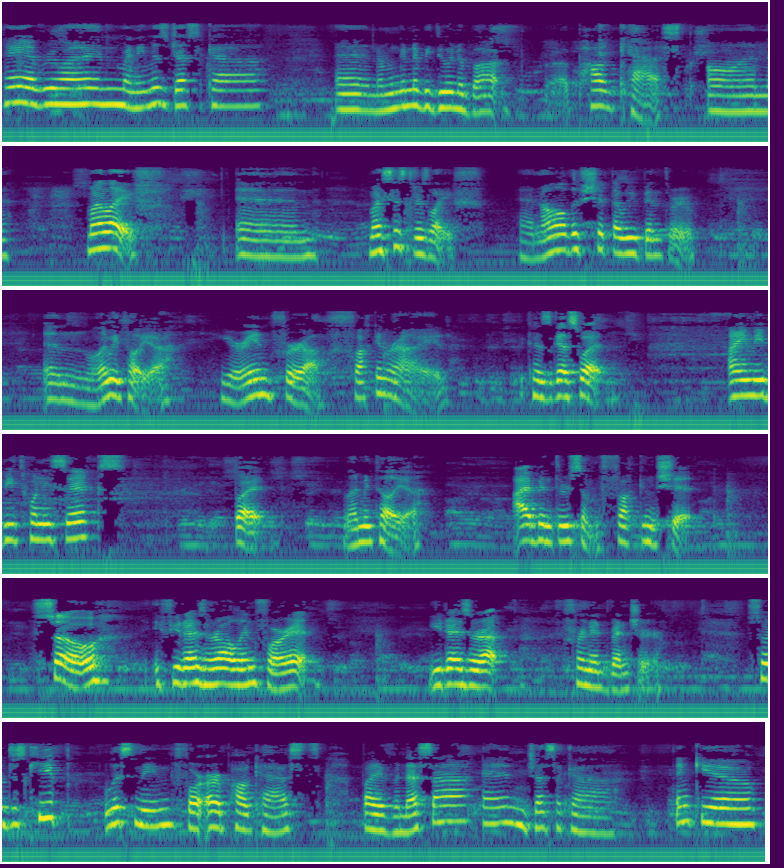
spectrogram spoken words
Hey everyone, my name is Jessica, and I'm gonna be doing a, bo- a podcast on my life and my sister's life and all the shit that we've been through. And let me tell you, you're in for a fucking ride. Because guess what? I may be 26, but let me tell ya, I've been through some fucking shit. So, if you guys are all in for it, you guys are up for an adventure. So just keep listening for our podcasts by Vanessa and Jessica. Thank you.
